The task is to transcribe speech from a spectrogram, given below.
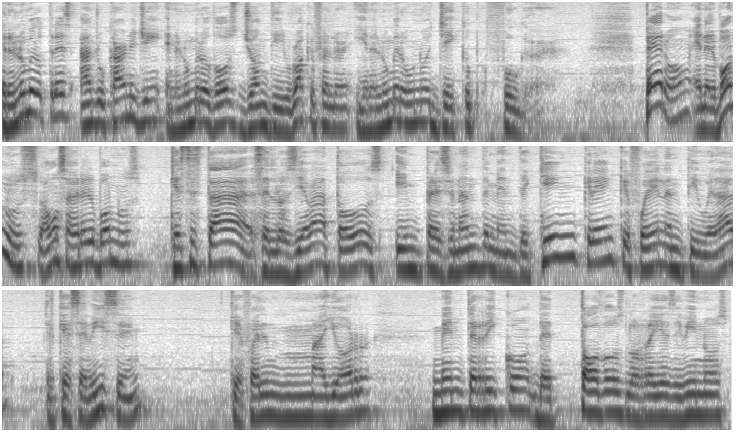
En el número 3, Andrew Carnegie. En el número 2, John D. Rockefeller. Y en el número 1, Jacob Fugger. Pero en el bonus, vamos a ver el bonus, que este está, se los lleva a todos impresionantemente. ¿Quién creen que fue en la antigüedad el que se dice que fue el mayor mente rico de todos los reyes divinos,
